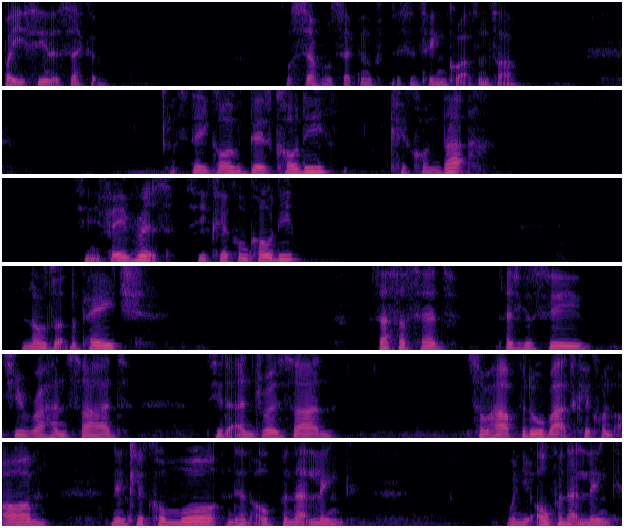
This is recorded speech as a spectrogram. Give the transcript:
But you see in a second, or several seconds, this is taking quite some time. So there you go, there's Kodi Click on that. See your favorites. So you click on Kodi Loads up the page. So as I said, as you can see, to your right hand side, see the Android side. Somehow fiddle about to click on ARM, then click on more, and then open that link. When you open that link,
